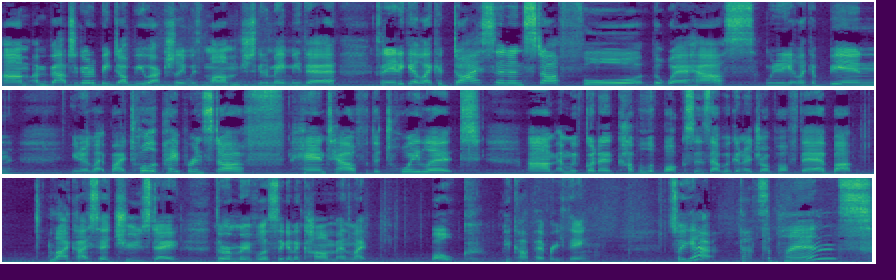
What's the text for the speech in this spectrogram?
Um, I'm about to go to BW actually with mum. She's gonna meet me there because I need to get like a Dyson and stuff for the warehouse. We need to get like a bin, you know, like buy toilet paper and stuff, hand towel for the toilet. Um, and we've got a couple of boxes that we're gonna drop off there. But like I said, Tuesday, the removalists are gonna come and like bulk pick up everything. So yeah, that's the plans.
